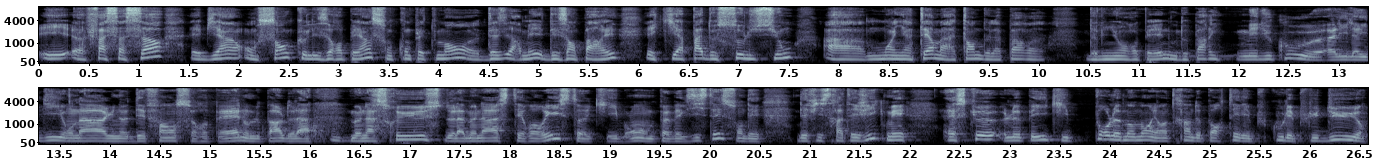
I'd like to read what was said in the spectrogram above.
et euh, face à ça, eh bien, on sent que les Européens sont complètement euh, désarmés et désemparés et qu'il n'y a pas de solution à moyen terme à attendre de la part euh, de l'Union européenne ou de Paris. Mais du coup, Ali Laïdi, on a une défense européenne, on nous parle de la mm. menace russe, de la menace terroriste, qui, bon, peuvent exister, ce sont des défis stratégiques, mais est-ce que le pays qui pour le moment est en train de porter les coups les plus durs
